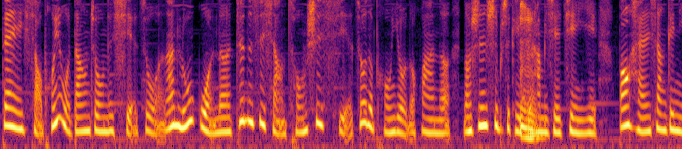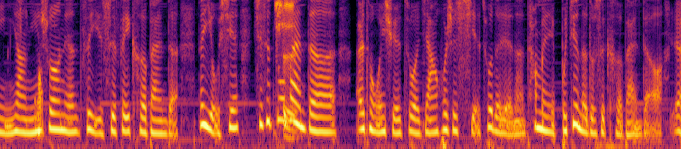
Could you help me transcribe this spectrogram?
在小朋友当中的写作，那如果呢，真的是想从事写作的朋友的话呢，老师是不是可以给他们一些建议？包含像跟您一样，您说呢自己是非科班的，那有些其实多半的儿童文学作家或是写作的人呢，他们也不见得都是科班的哦。呃，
